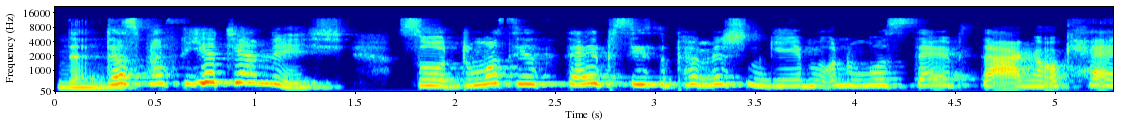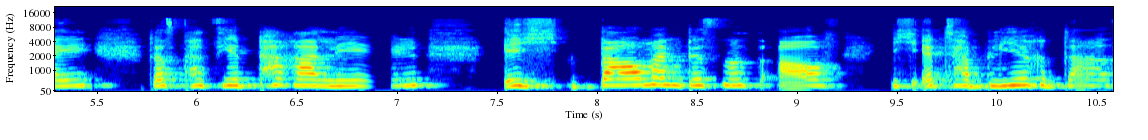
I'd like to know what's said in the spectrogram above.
Mhm. Das passiert ja nicht. So, du musst jetzt selbst diese Permission geben und du musst selbst sagen, okay, das passiert parallel. Ich baue mein Business auf, ich etabliere das,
